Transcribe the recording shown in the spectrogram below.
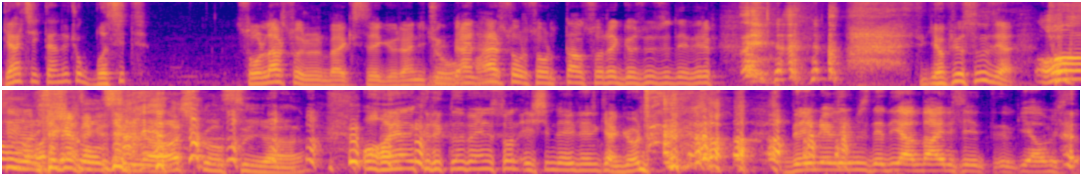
Gerçekten de çok basit sorular soruyorum belki size göre. Hani çünkü Yok, ben her hayır. soru sorduktan sonra gözünüzü devirip yapıyorsunuz ya. Aa, Çok seviyorum. Aşk olsun ya aşk olsun ya. o hayal kırıklığını ben en son eşimle evlenirken gördüm. Benim evlerimiz dediği anda aynı şeyi tepki almıştım.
